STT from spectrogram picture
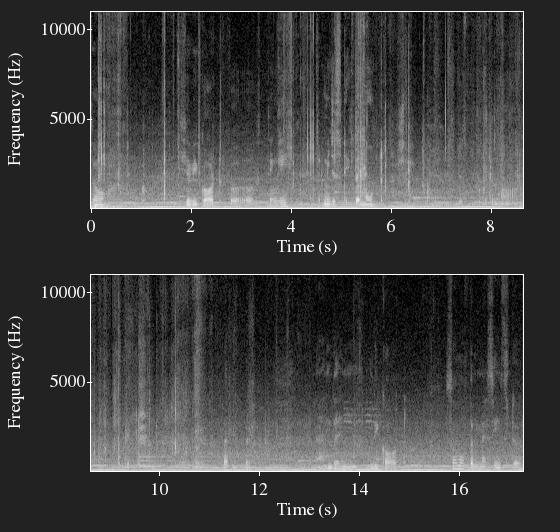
So here we got thingy. Let me just take the note. Just put it in my pocket. Better and then we got some of the messy stuff.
